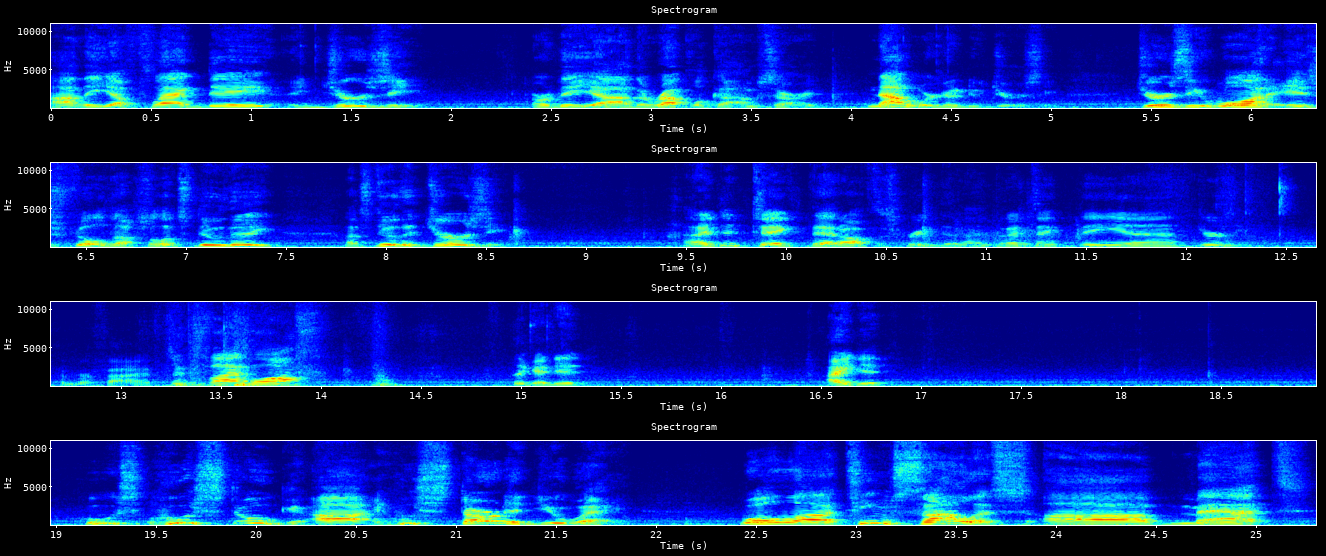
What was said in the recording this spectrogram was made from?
On the uh, Flag Day jersey, or the uh, the replica. I'm sorry. Now we're gonna do jersey. Jersey one is filled up, so let's do the let's do the jersey. I did take that off the screen, didn't I? Did I take the uh, jersey? Number five. Took five off. I think I did. I did. Who's who's who, uh, who started UA? Well, uh, Team Solace, uh, Matt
